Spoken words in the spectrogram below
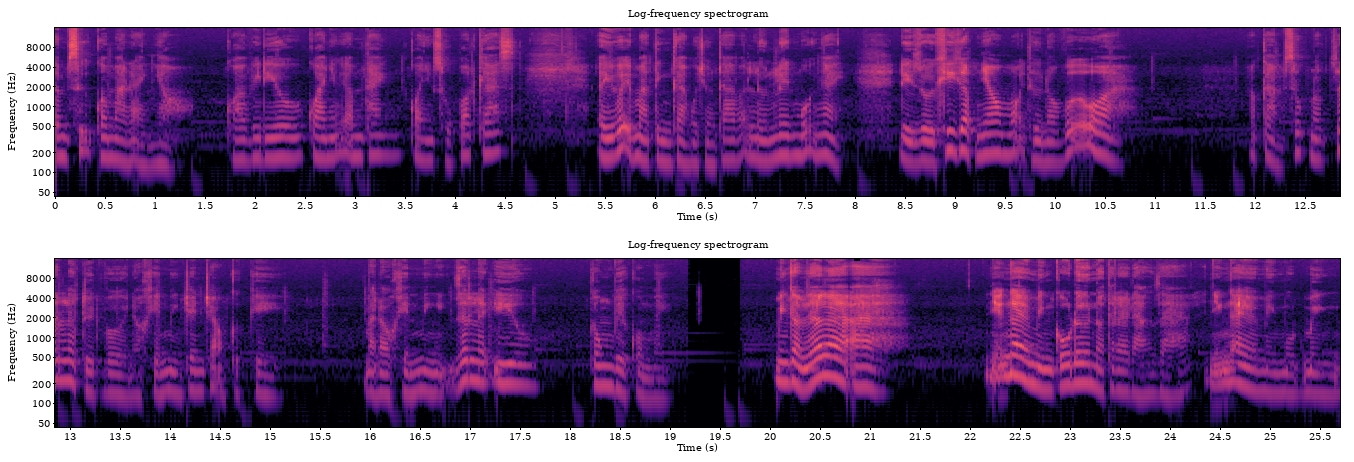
tâm sự qua màn ảnh nhỏ, qua video, qua những âm thanh, qua những số podcast. Ấy vậy mà tình cảm của chúng ta vẫn lớn lên mỗi ngày. Để rồi khi gặp nhau, mọi thứ nó vỡ hòa nó cảm xúc nó rất là tuyệt vời, nó khiến mình trân trọng cực kỳ. Mà nó khiến mình rất là yêu công việc của mình. Mình cảm giác là à những ngày mình cô đơn nó thật là đáng giá. Những ngày mình một mình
